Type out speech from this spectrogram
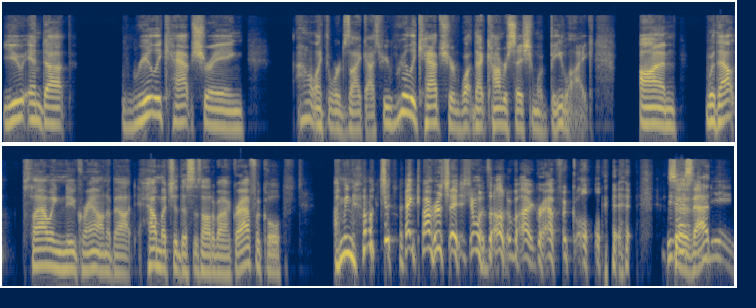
you end up really capturing. I don't like the word zeitgeist. We really captured what that conversation would be like, um, without plowing new ground about how much of this is autobiographical. I mean, how much of that conversation was autobiographical? He's so that me,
